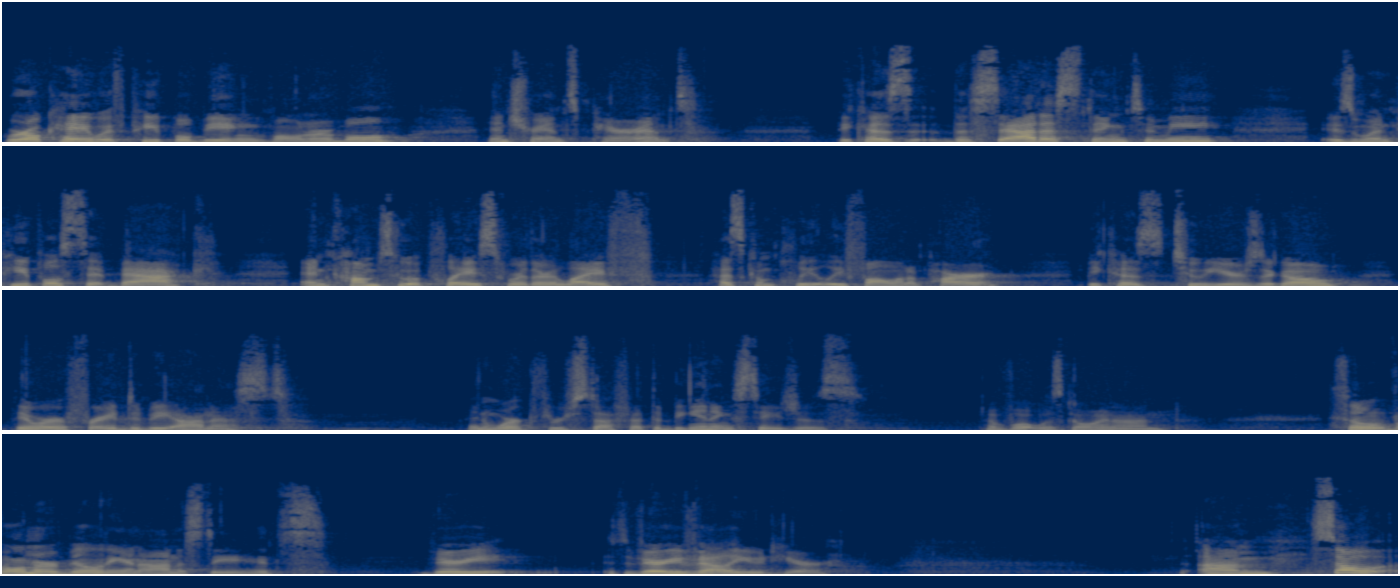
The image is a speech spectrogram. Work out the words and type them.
We're okay with people being vulnerable and transparent because the saddest thing to me is when people sit back and come to a place where their life has completely fallen apart because two years ago they were afraid to be honest and work through stuff at the beginning stages of what was going on. So vulnerability and honesty, it's very, it's very valued here. Um, so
